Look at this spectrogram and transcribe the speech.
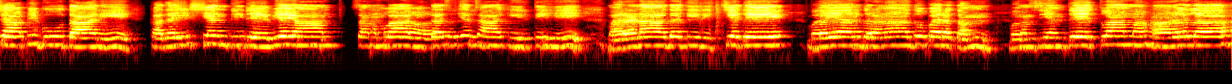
चापि भूतानि कथयिष्यन्ति ते व्ययाम् सम्भावितस्य सा कीर्तिः मरणादतिरिच्यते भयाद्रणादुपरतं वंस्यन्ते त्वां महारथाः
